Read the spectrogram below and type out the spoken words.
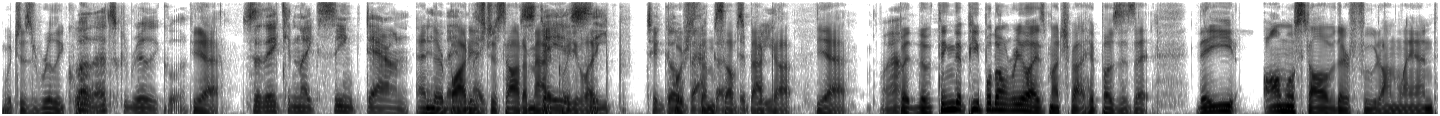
which is really cool. Oh, that's really cool. yeah, So they can like sink down, And their then, bodies like, just automatically, like, to go push back themselves up back breathe. up. Yeah, Wow. But the thing that people don't realize much about hippos is that they eat almost all of their food on land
